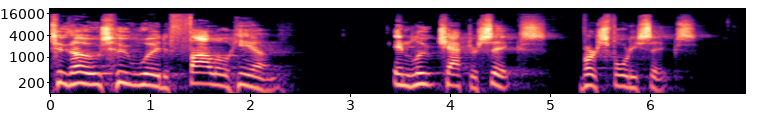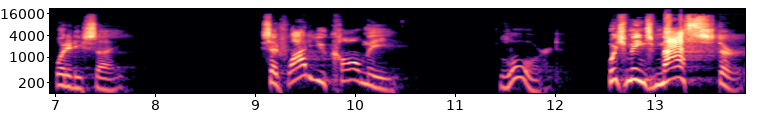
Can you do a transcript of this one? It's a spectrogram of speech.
to those who would follow him in Luke chapter 6, verse 46. What did he say? He said, Why do you call me Lord? Which means master.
